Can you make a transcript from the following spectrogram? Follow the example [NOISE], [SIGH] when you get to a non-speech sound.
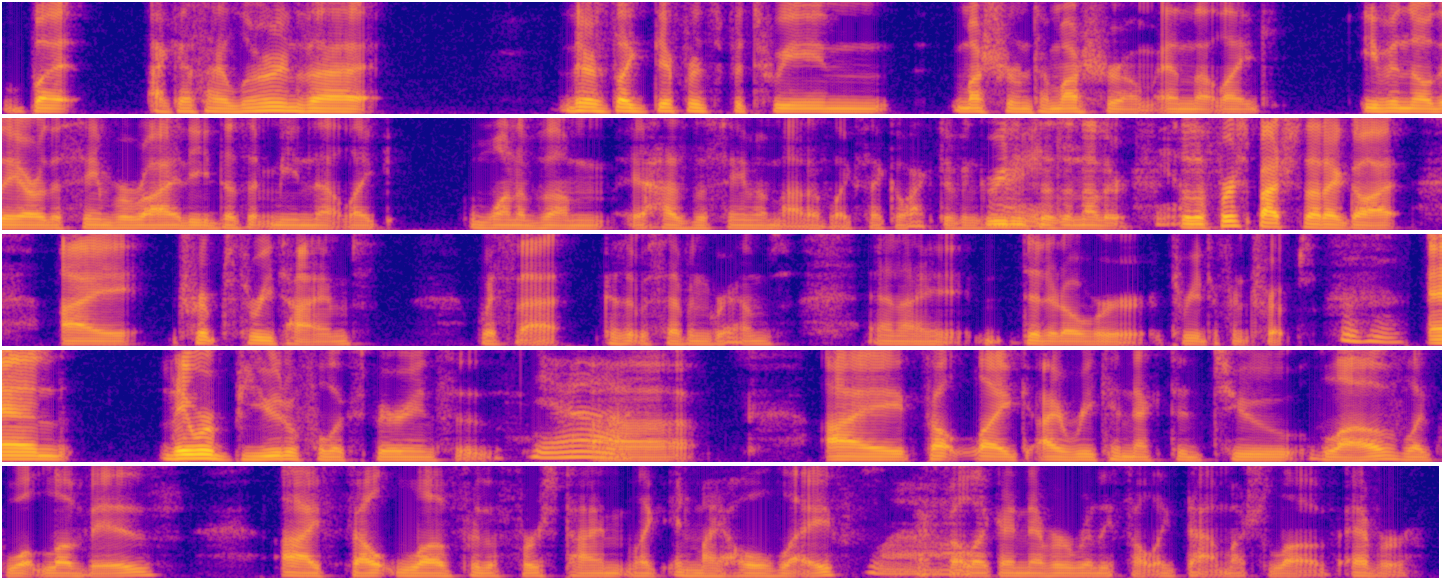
But I guess I learned that there's like difference between mushroom to mushroom and that like even though they are the same variety doesn't mean that like one of them it has the same amount of like psychoactive ingredients right. as another. Yeah. So the first batch that I got I tripped three times with that because it was seven grams and I did it over three different trips. Mm-hmm. And they were beautiful experiences. Yeah. Uh, I felt like I reconnected to love, like what love is. I felt love for the first time, like in my whole life. Wow. I felt like I never really felt like that much love ever.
